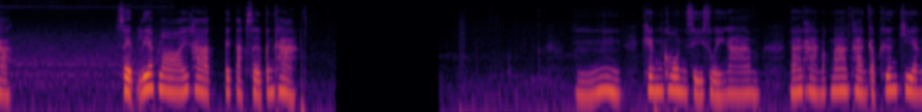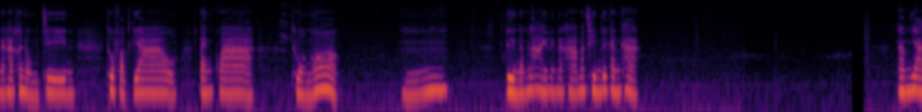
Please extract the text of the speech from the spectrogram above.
ค่ะ เสร็จเรียบร้อยค่ะ ไปตักเสิร์ฟกันค่ะ อืม เข้มข้นสีสวยงาม น่าทานมากๆ ทานกับเครื่องเคียงนะคะ ขนมจีน ถั่วฝักยาว แตงกวา ถั่วงอกอืมกืนน้ำลายเลยนะคะ มาชิมด้วยกันค่ะ น้ำยา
